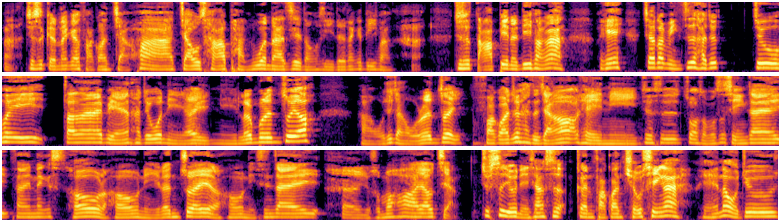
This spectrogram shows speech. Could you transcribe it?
啊，就是跟那个法官讲话啊，交叉盘问啊这些东西的那个地方啊，就是答辩的地方啊。OK，叫到名字他就。就会站在那边，他就问你，哎，你认不认罪哦？啊，我就讲我认罪，法官就开始讲哦，OK，你就是做什么事情在在那个时候，然后你认罪，然后你现在呃有什么话要讲？就是有点像是跟法官求情啊，OK，那我就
